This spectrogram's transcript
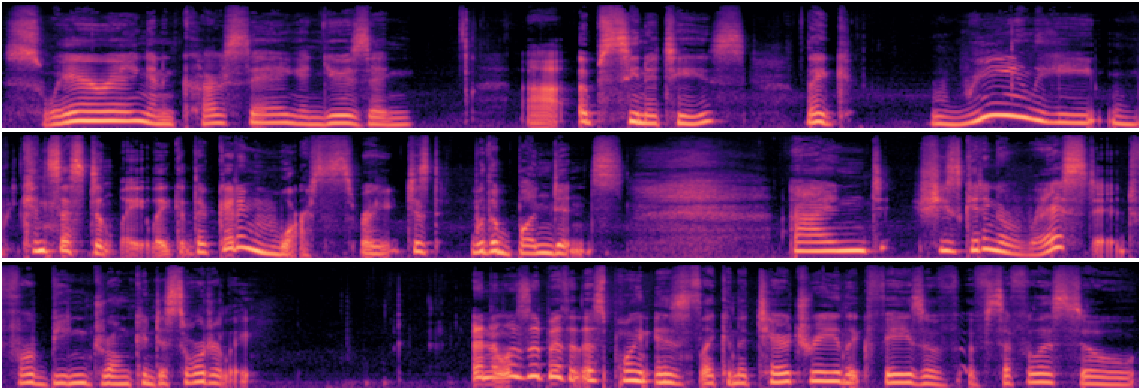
swearing and cursing and using uh, obscenities like really consistently. Like they're getting worse, right? Just with abundance. And she's getting arrested for being drunk and disorderly. And Elizabeth at this point is like in the tertiary, like phase of, of syphilis, so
